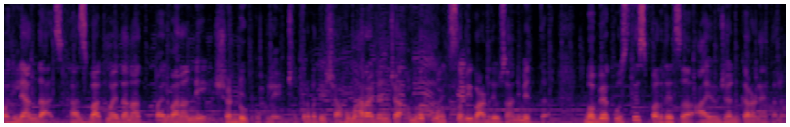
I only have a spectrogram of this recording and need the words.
पहिल्यांदाच खासबाग मैदानात पैलवानांनी शड्डू ठोकले. छत्रपती शाहू महाराजांच्या अमृत महोत्सवी वाढदिवसानिमित्त भव्य कुस्ती स्पर्धेचं आयोजन करण्यात आलं.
